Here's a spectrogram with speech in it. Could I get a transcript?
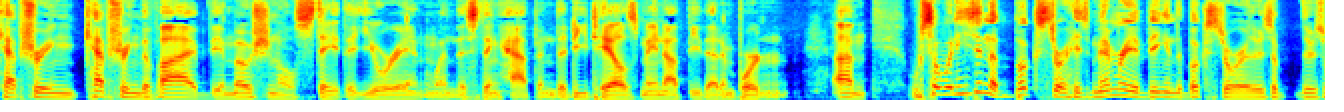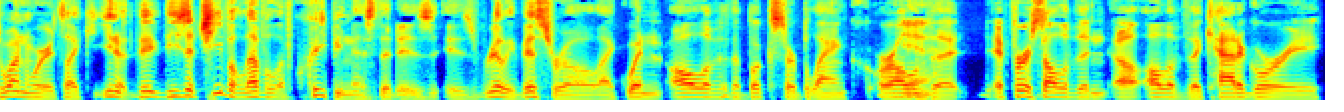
capturing capturing the vibe, the emotional state that you were in when this thing happened. The details may not be that important. Um, so when he's in the bookstore, his memory of being in the bookstore, there's a there's one where it's like you know they, these achieve a level of creepiness that is is really visceral. Like when all of the books are blank, or all Yeah. of the at first all of the uh, all of the category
